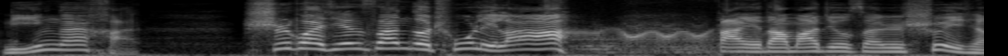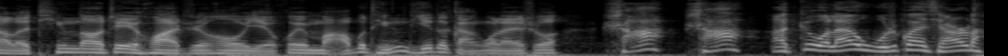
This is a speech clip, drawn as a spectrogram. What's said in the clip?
你应该喊十块钱三个处理了啊！大爷大妈就算是睡下了，听到这话之后也会马不停蹄的赶过来说啥啥啊，给我来五十块钱的。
